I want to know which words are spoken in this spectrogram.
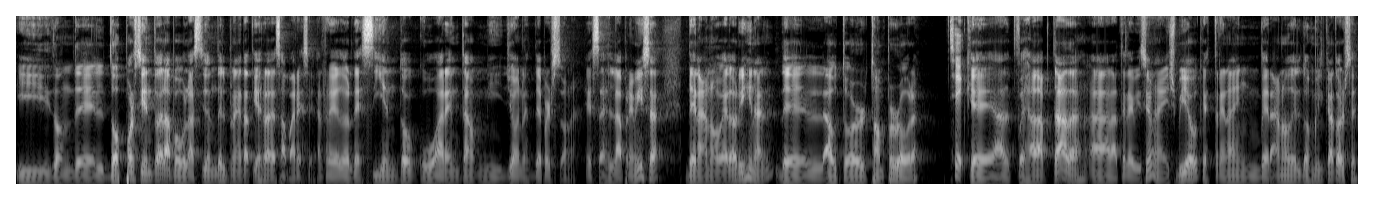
y donde el 2% de la población del planeta Tierra desaparece, alrededor de 140 millones de personas. Esa es la premisa de la novela original del autor Tom Perrotta, Sí. que fue adaptada a la televisión, a HBO, que estrena en verano del 2014,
